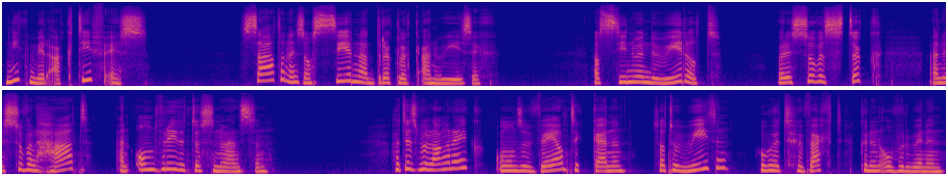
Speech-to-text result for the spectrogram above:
niet meer actief is. Satan is nog zeer nadrukkelijk aanwezig. Dat zien we in de wereld. Er is zoveel stuk en er is zoveel haat en onvrede tussen mensen. Het is belangrijk om onze vijand te kennen, zodat we weten hoe we het gevecht kunnen overwinnen.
